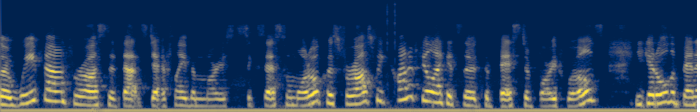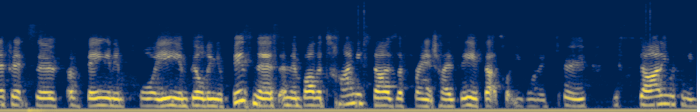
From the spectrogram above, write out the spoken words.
So we found for us that that's definitely the most successful model because for us, we kind of feel like it's the, the best of both worlds. You get all the benefits of, of being an employee and building a business. And then by the time you start as a franchisee, if that's what you want to do, you're starting with an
